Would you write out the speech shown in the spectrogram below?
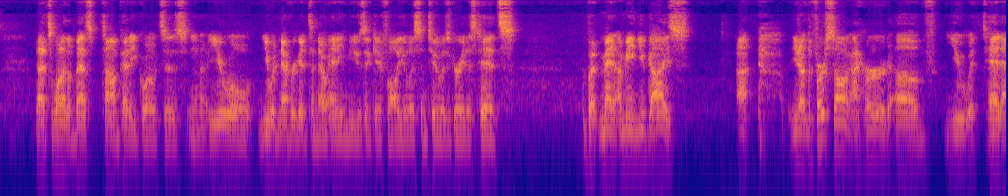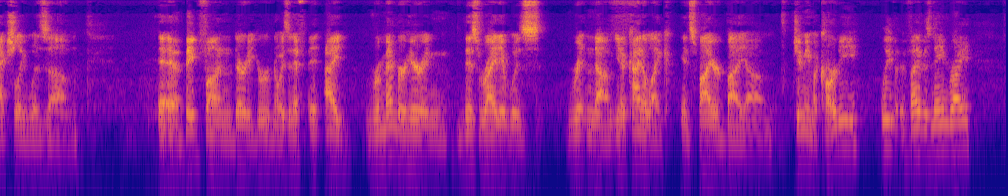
that's one of the best Tom Petty quotes. Is you know you will you would never get to know any music if all you listen to is greatest hits but man, I mean, you guys, uh, you know, the first song I heard of you with Ted actually was um, a, a big fun, dirty groove noise, and if it, I remember hearing this right, it was written, um, you know, kind of like inspired by um, Jimmy McCarty, I believe if I have his name right.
